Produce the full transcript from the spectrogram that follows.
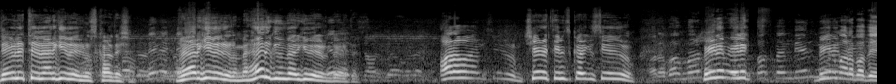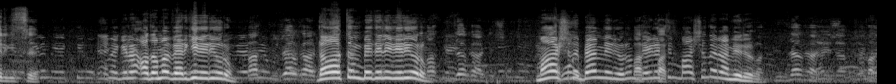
Devlete vergi veriyoruz kardeşim. Vergi veriyorum ben. Her gün vergi veriyorum devlete. Araba vergisi veriyorum. Çevre temizlik vergisi veriyorum. Arabam var. Benim elek Bak ben vermiyorum Benim- araba vergisi. benim elektriğimi okumaya gelen adama vergi veriyorum. Bak güzel kardeşim. Dağıtım bedeli veriyorum. Bak güzel kardeşim. Maaşını ben veriyorum. Bak, Devletin bak. maaşını da ben veriyorum. Güzel kardeşim. Bak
